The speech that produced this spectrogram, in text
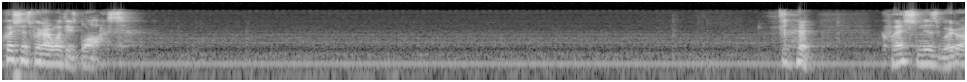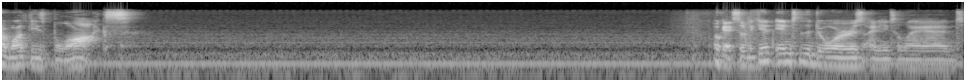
The question is where do I want these blocks? question is where do I want these blocks? Okay, so to get into the doors, I need to land...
